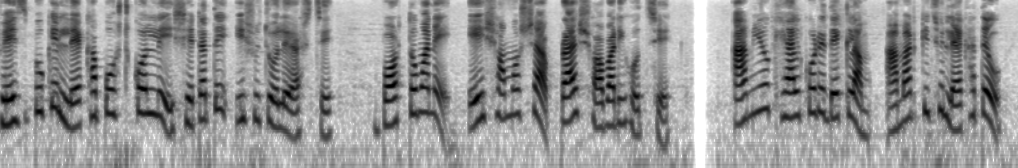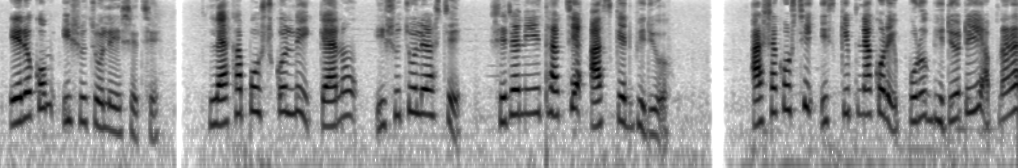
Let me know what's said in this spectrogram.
ফেসবুকে লেখা পোস্ট করলেই সেটাতে ইস্যু চলে আসছে। বর্তমানে এই সমস্যা প্রায় সবারই হচ্ছে। আমিও খেয়াল করে দেখলাম, আমার কিছু লেখাতেও এরকম ইস্যু চলে এসেছে। লেখা পোস্ট করলেই কেন ইস্যু চলে আসছে সেটা নিয়ে থাকছে আজকের ভিডিও। আশা করছি স্কিপ না করে পুরো ভিডিওটি আপনারা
